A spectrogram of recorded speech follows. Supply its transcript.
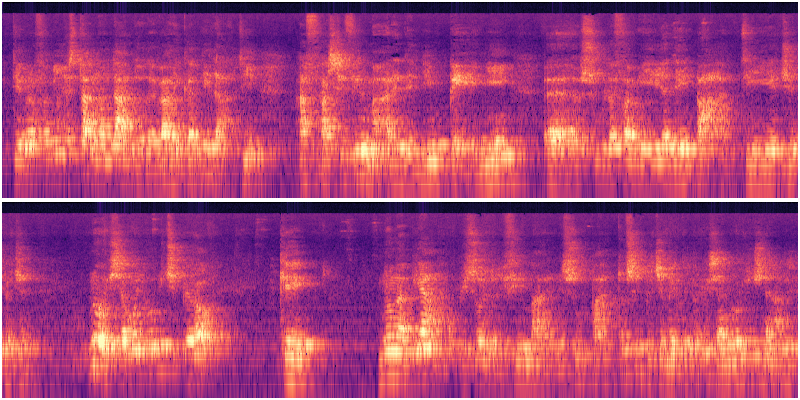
il tema della famiglia stanno andando dai vari candidati a farsi firmare degli impegni eh, sulla famiglia, dei patti, eccetera, eccetera. Noi siamo gli unici però che non abbiamo bisogno di firmare nessun patto semplicemente perché siamo l'originale.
